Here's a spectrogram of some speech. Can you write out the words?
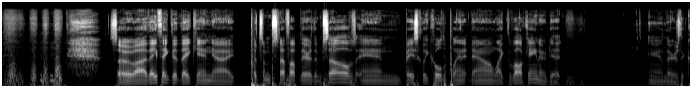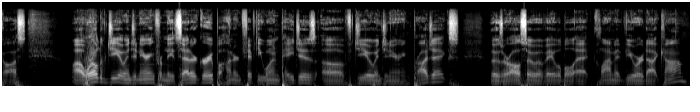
so uh, they think that they can uh, put some stuff up there themselves and basically cool the planet down like the volcano did. And there's the cost. Uh, World of Geoengineering from the ETC Group, 151 pages of geoengineering projects. Those are also available at climateviewer.com.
